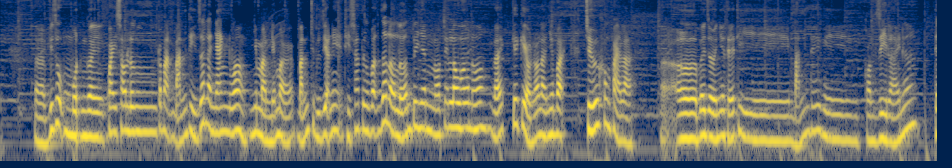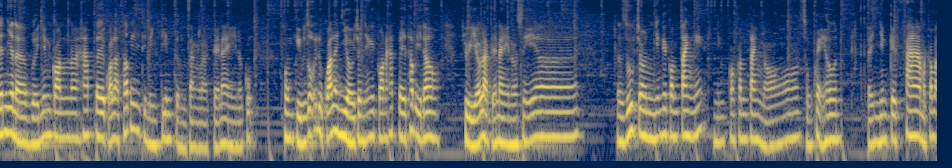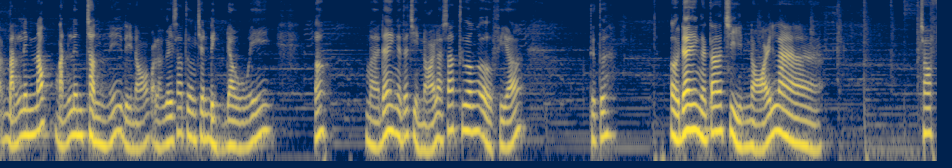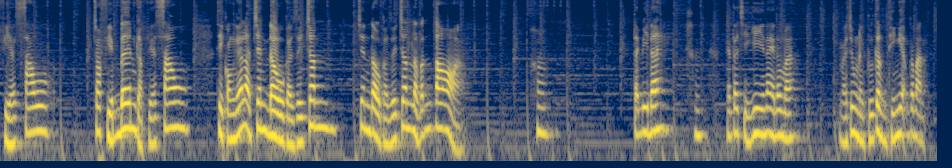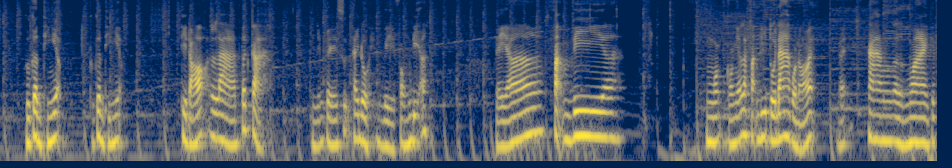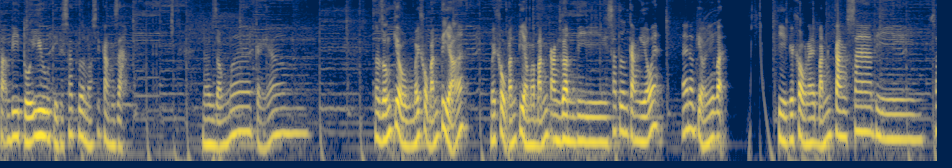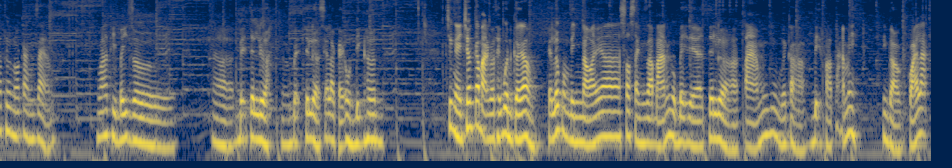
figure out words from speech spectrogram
Ờ, ví dụ một người quay sau lưng các bạn bắn thì rất là nhanh đúng không? Nhưng mà nếu mà bắn trực diện ý, thì sát thương vẫn rất là lớn tuy nhiên nó sẽ lâu hơn đúng không? Đấy cái kiểu nó là như vậy. Chứ không phải là ờ, ờ bây giờ như thế thì bắn thế thì còn gì lại nữa. Tất nhiên là với những con HP quá là thấp ý, thì mình tin tưởng rằng là cái này nó cũng không cứu rỗi được quá là nhiều cho những cái con HP thấp gì đâu. Chủ yếu là cái này nó sẽ uh, giúp cho những cái con tanh ấy những con con tanh nó sống khỏe hơn đấy những cái pha mà các bạn bắn lên nóc bắn lên trần ấy để nó gọi là gây sát thương trên đỉnh đầu ấy. Ơ à, mà đây người ta chỉ nói là sát thương ở phía từ từ. Ở đây người ta chỉ nói là cho phía sau cho phía bên cả phía sau. Thì có nghĩa là trên đầu cả dưới chân trên đầu cả dưới chân là vẫn to à? Tại vì đây người ta chỉ ghi này thôi mà. Nói chung là cứ cần thí nghiệm các bạn cứ cần thí nghiệm cứ cần thí nghiệm. Thì đó là tất cả những cái sự thay đổi về phóng đĩa. Cái uh, phạm vi uh, có nghĩa là phạm vi tối đa của nó ấy. Đấy càng ở ngoài cái phạm vi tối ưu thì cái sát thương nó sẽ càng giảm. Nó giống uh, cái uh, nó giống kiểu mấy khẩu bắn tỉa ấy. Mấy khẩu bắn tỉa mà bắn càng gần thì sát thương càng yếu ấy. Đấy nó kiểu như vậy. Thì cái khẩu này bắn càng xa thì sát thương nó càng giảm và thì bây giờ à, bệ tên lửa. Bệ tên lửa sẽ là cái ổn định hơn. Chứ ngày trước các bạn có thấy buồn cười không? Cái lúc mà mình nói uh, so sánh giá bán của bệ à, tên lửa 8 với cả bệ pháo 8 ấy mình bảo quái lạ.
